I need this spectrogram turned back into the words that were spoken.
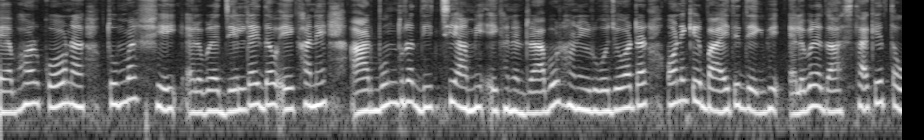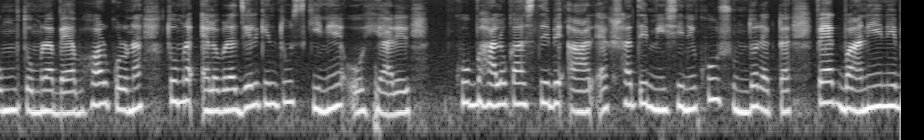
ব্যবহার করো না, তোমরা সেই অ্যালোভেরা জেলটাই দাও এখানে। আর বন্ধুরা, দিচ্ছি আমি এখানে ড্রাবর হানি রোজ ওয়াটার। অনেকের বাড়িতে দেখবে অ্যালোভেরা গাছ থাকে তোমরা ব্যবহার করো না। তোমরা অ্যালোভেরা জেল কিন্তু স্কিনে ও হেয়ারের খুব ভালো কাজ দেবে আর একসাথে মিশিয়ে খুব সুন্দর একটা প্যাক বানিয়ে নেব।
